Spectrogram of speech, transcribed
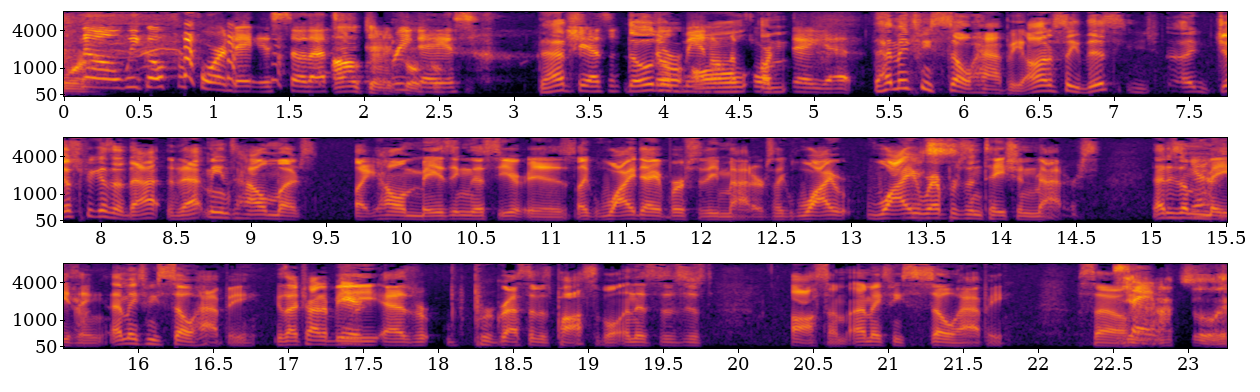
or no. We go for four days, so that's Okay, three cool, cool. days. That's She hasn't those filled are me in on the all fourth um, day yet. that makes me so happy. Honestly, this uh, just because of that, that means how much like how amazing this year is. Like why diversity matters. Like why why Yes. representation matters. That is Yeah. amazing. That makes me so happy because I try to be as r- progressive as possible, and this is just awesome. That makes me so happy. So Same. yeah, absolutely.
